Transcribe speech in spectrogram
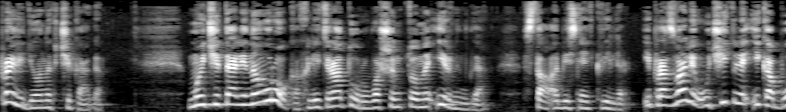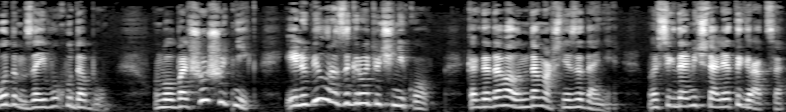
проведенных в Чикаго. «Мы читали на уроках литературу Вашингтона Ирвинга», стал объяснять Квиллер, и прозвали учителя икободом за его худобу. Он был большой шутник и любил разыгрывать учеников, когда давал им домашние задания. Мы всегда мечтали отыграться.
